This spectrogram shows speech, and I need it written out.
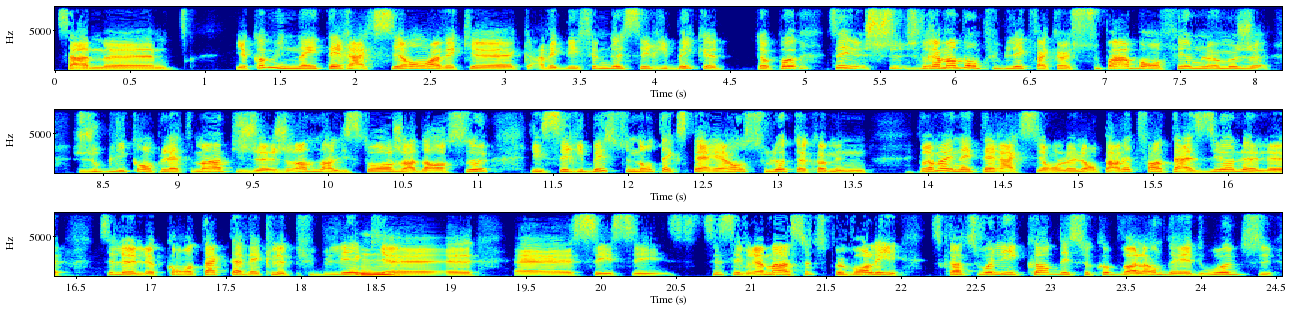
ça me... Il y a comme une interaction avec, euh, avec des films de série B que t'as pas. Tu sais, je suis vraiment bon public, fait qu'un super bon film, là, moi, je- j'oublie complètement, puis je, je rentre dans l'histoire, j'adore ça. Les séries B, c'est une autre expérience où là, tu as comme une vraiment une interaction. Là, Là, on parlait de Fantasia, le, le, le, le contact avec le public, Mhm. euh, euh, c'est vraiment ça. Tu peux voir les. Quand tu vois les cordes des soucoupes volantes de Ed Wood, tu, tu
